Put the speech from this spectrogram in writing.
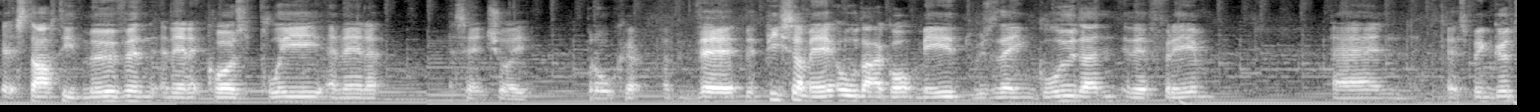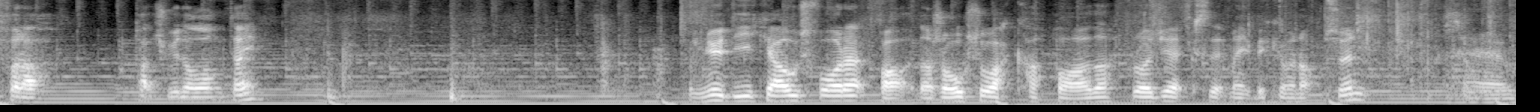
it started moving, and then it caused play, and then it essentially broke it. The, the piece of metal that I got made was then glued into the frame, and it's been good for a touch wood a long time some new decals for it, but there's also a couple other projects that might be coming up soon. Um,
